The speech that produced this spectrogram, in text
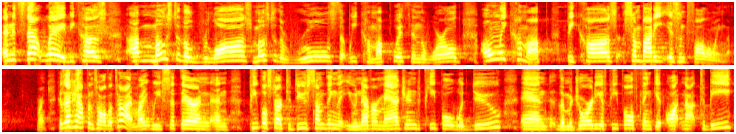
And it's that way because uh, most of the laws, most of the rules that we come up with in the world only come up because somebody isn't following them. Right? Because that happens all the time, right? We sit there and, and people start to do something that you never imagined people would do, and the majority of people think it ought not to be,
